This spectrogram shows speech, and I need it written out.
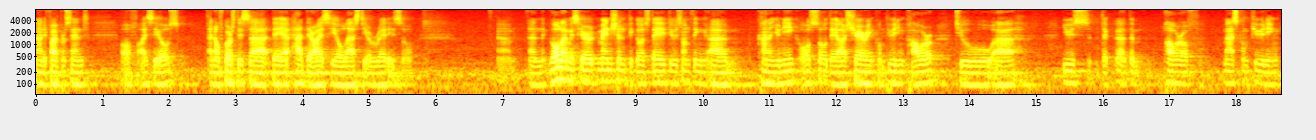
95% of ICOs. And of course, this, uh, they had their ICO last year already. So, um, and Golem is here mentioned because they do something um, kind of unique. Also, they are sharing computing power to uh, use the, uh, the power of mass computing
